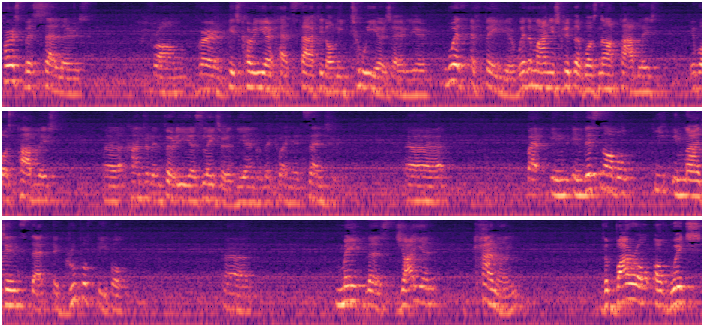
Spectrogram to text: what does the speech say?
first bestsellers from Verne. His career had started only two years earlier with a failure, with a manuscript that was not published. It was published uh, 130 years later at the end of the 20th century. Uh, but in, in this novel, he imagines that a group of people uh, made this giant cannon, the barrel of which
